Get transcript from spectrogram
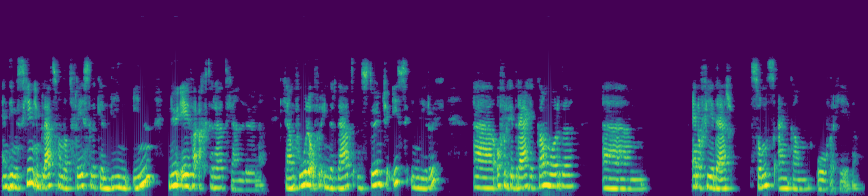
en die misschien in plaats van dat vreselijke lean in, nu even achteruit gaan leunen. Gaan voelen of er inderdaad een steuntje is in die rug, uh, of er gedragen kan worden um, en of je je daar soms aan kan overgeven.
